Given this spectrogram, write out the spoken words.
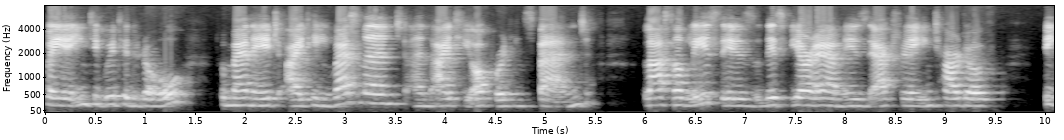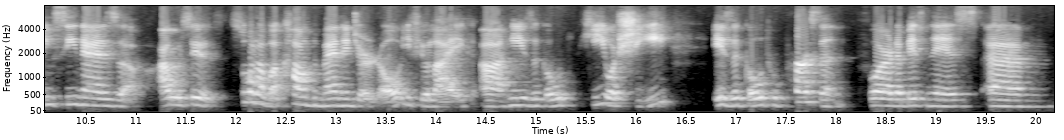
play an integrated role to manage IT investment and IT operating spend. Last but not least is this BRM is actually in charge of being seen as uh, I would say sort of account manager role, if you like. Uh, he is a go he or she is a go-to person for the business um,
